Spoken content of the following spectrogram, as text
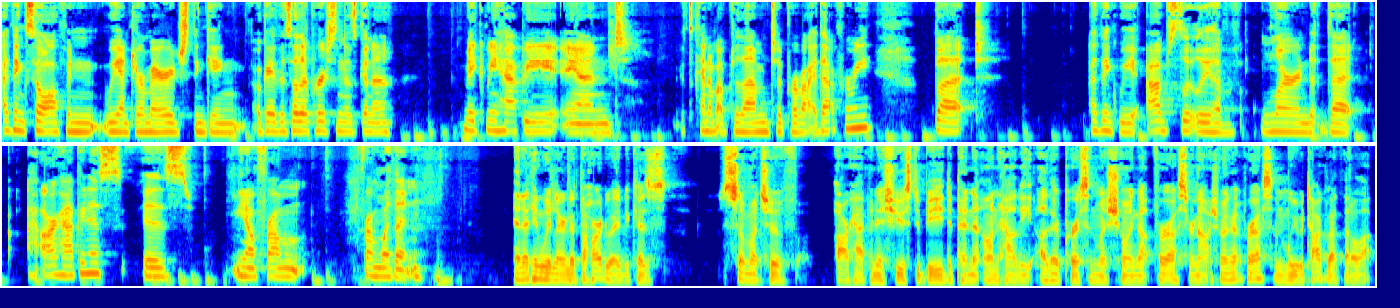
I think so often we enter a marriage thinking, okay, this other person is going to make me happy and it's kind of up to them to provide that for me. But I think we absolutely have learned that our happiness is, you know, from from within. And I think we learned it the hard way because so much of our happiness used to be dependent on how the other person was showing up for us or not showing up for us. And we would talk about that a lot.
